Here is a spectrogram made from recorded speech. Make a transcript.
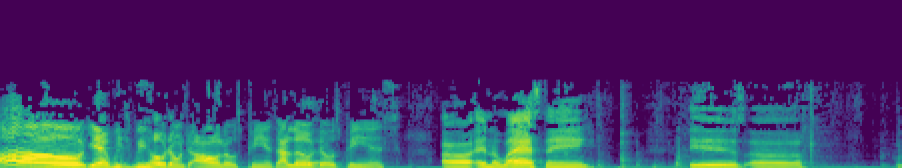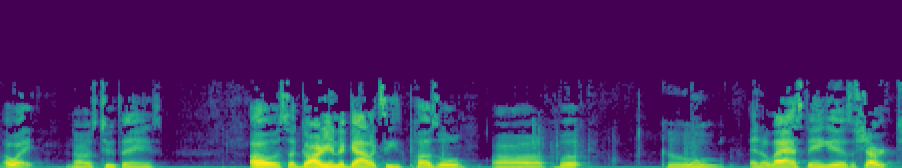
Oh yeah, we we hold on to all those pens. I love Yeah. those pens. Uh, and the last thing is uh, oh wait, no, it's two things. Oh, it's a Guardian of the Galaxy puzzle uh book. Cool. And the last thing is a shirt.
